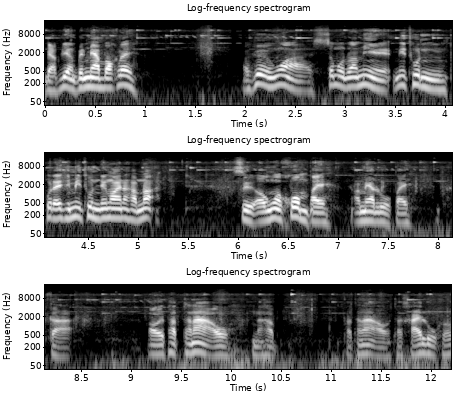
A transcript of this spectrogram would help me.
แบบเลี้ยงเป็นแม่บอกเลยก็คืองัวสมมติว่ามีมีทุนผู้ใดที่มีทุนจังน้อยนะครับเนาะ ซื้อเอางัวโค้มไป เอาแม่ลูกไปกะเอาไปพัฒนาเอานะครับ พัฒนาเอาถ้าขายลูกเขา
